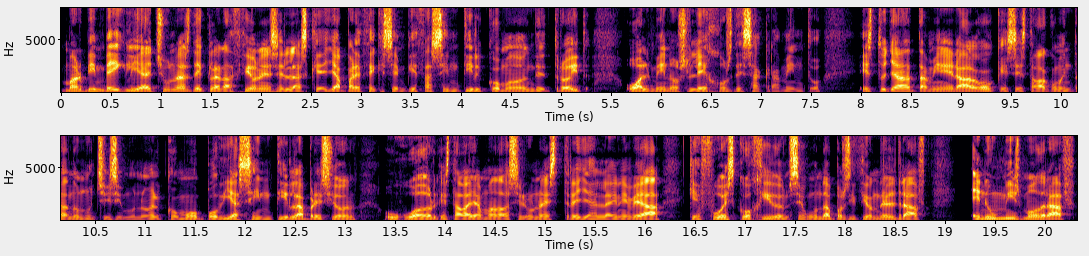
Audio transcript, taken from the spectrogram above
Marvin Bagley ha hecho unas declaraciones en las que ya parece que se empieza a sentir cómodo en Detroit o al menos lejos de Sacramento. Esto ya también era algo que se estaba comentando muchísimo, ¿no? El cómo podía sentir la presión un jugador que estaba llamado a ser una estrella en la NBA, que fue escogido en segunda posición del draft en un mismo draft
